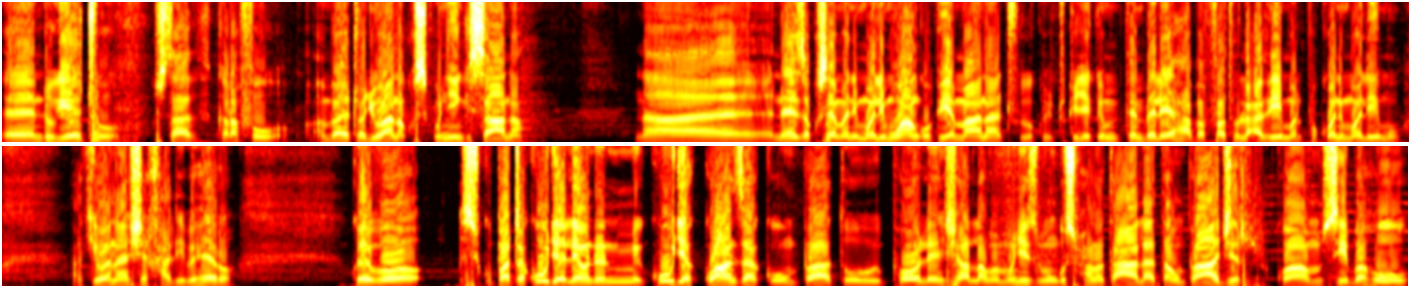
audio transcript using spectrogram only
e, ndugu yetu Ustadh Karafu ambaye tunajuana kwa siku nyingi sana na e, naweza kusema ni mwalimu wangu pia, maana tukija kumtembelea hapa Fathul Adhim alipokuwa ni mwalimu akiwa na Sheikh Ali Behero kwa hivyo sikupata kuja leo, ndio nimekuja kwanza kumpa tu pole. Inshallah Mwenyezi Mungu Subhanahu wa Ta'ala atampa ajr kwa msiba huu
